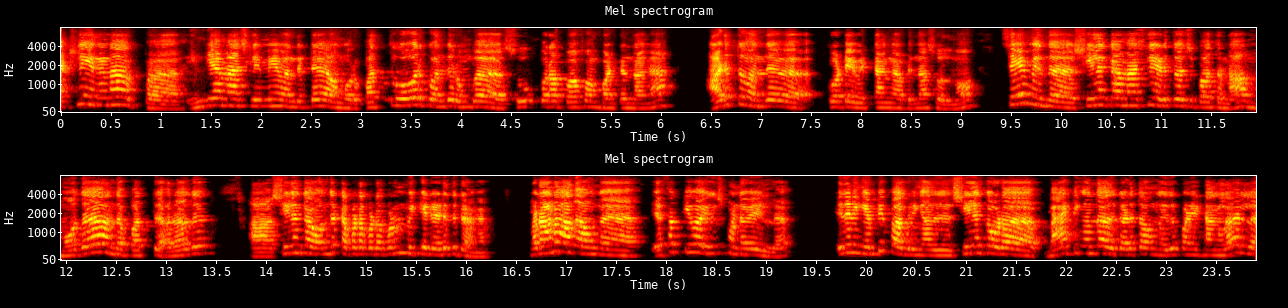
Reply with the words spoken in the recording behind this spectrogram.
ஆக்சுவலி என்னன்னா இப்ப இந்தியா மேட்ச்லயுமே வந்துட்டு அவங்க ஒரு 10 ஓவருக்கு வந்து ரொம்ப சூப்பரா பெர்ஃபார்ம் பண்ணிட்டு இருந்தாங்க. அடுத்து வந்து கோட்டையை விட்டாங்க அப்படின்னு தான் சொல்லணும். சேம் இந்த ஸ்ரீலங்கா மேட்ச்லயும் எடுத்து வச்சு பார்த்தோம்னா, மொத அந்த 10 அதாவது ஸ்ரீலங்கா வந்து டப விக்கெட் எடுத்துட்டாங்க. பட் ஆனா அதை அவங்க எஃபெக்டிவா யூஸ் பண்ணவே இல்லை இதை நீங்க எப்படி பார்க்குறீங்க? அது ஸ்ரீலங்காவோட பேட்டிங் வந்து அதுக்கு அடுத்து அவங்க இது பண்ணிட்டாங்களா? இல்ல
